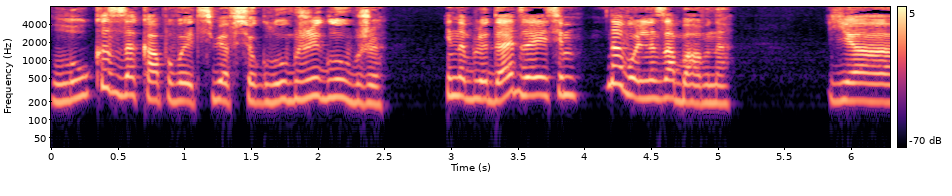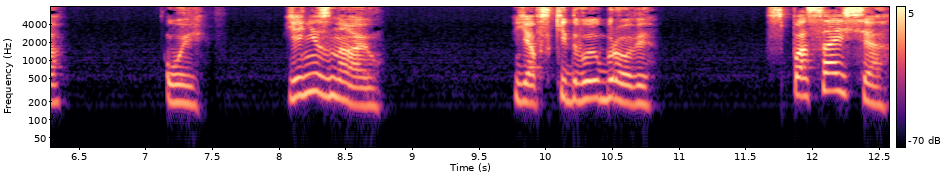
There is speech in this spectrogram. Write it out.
Лукас закапывает себя все глубже и глубже, и наблюдать за этим довольно забавно. Я... Ой, я не знаю. Я вскидываю брови. «Спасайся,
